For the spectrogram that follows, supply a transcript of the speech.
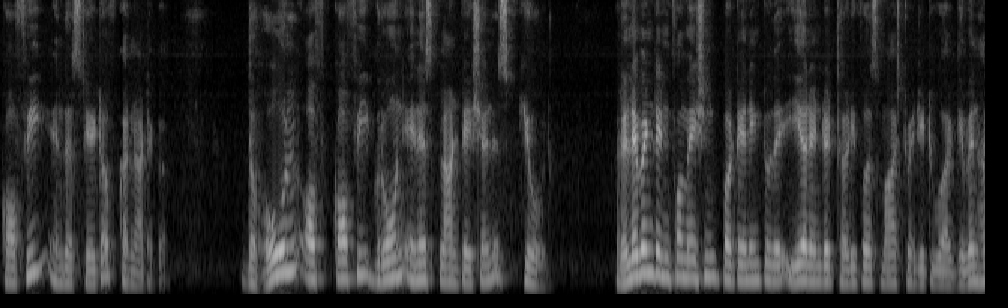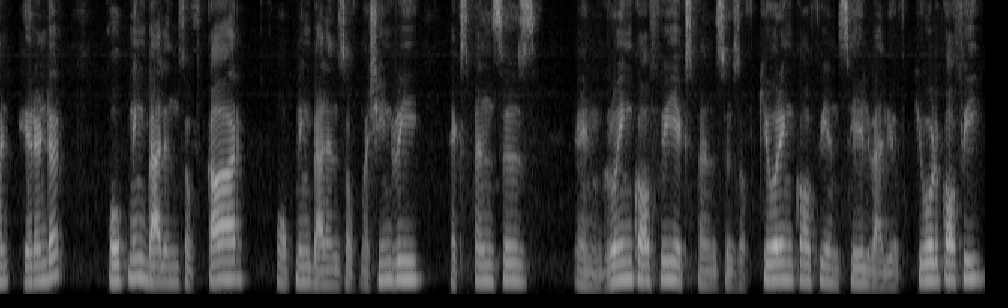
coffee in the state of Karnataka. The whole of coffee grown in his plantation is cured. Relevant information pertaining to the year ended 31st March 22 are given hereunder. Opening balance of car, opening balance of machinery, expenses in growing coffee, expenses of curing coffee and sale value of cured coffee.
